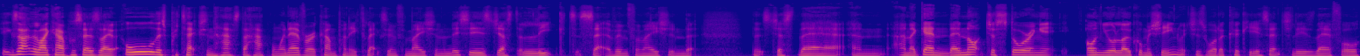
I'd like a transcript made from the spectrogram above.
exactly like Apple says though, all this protection has to happen whenever a company collects information, and this is just a leaked set of information that that's just there. And and again, they're not just storing it on your local machine, which is what a cookie essentially is there for.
